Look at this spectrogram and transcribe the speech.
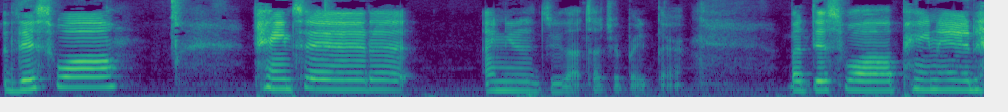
this wall, painted, I need to do that touch up right there. But this wall, painted,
